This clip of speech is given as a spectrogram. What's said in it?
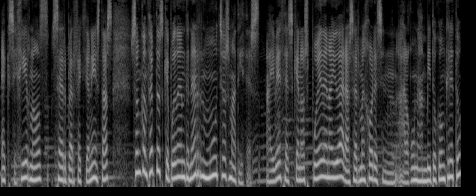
exigirnos, ser perfeccionistas, son conceptos que pueden tener muchos matices. Hay veces que nos pueden ayudar a ser mejores en algún ámbito concreto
